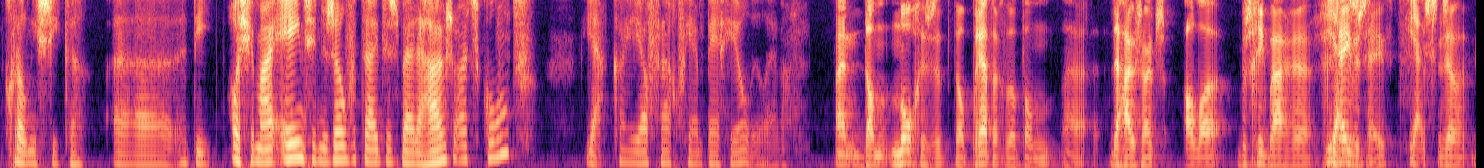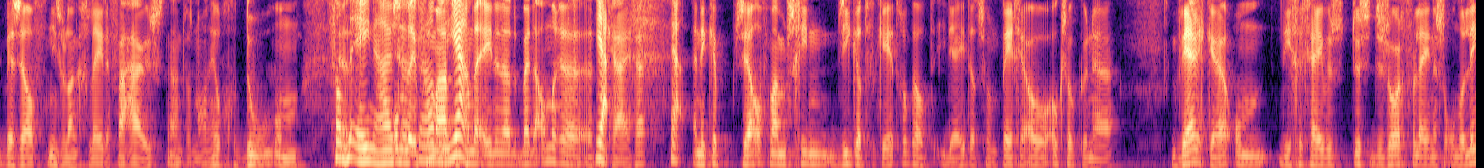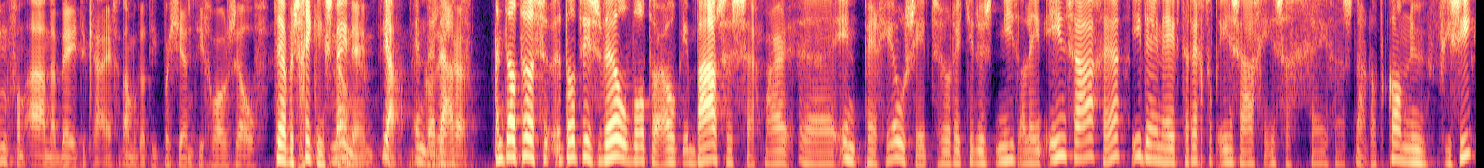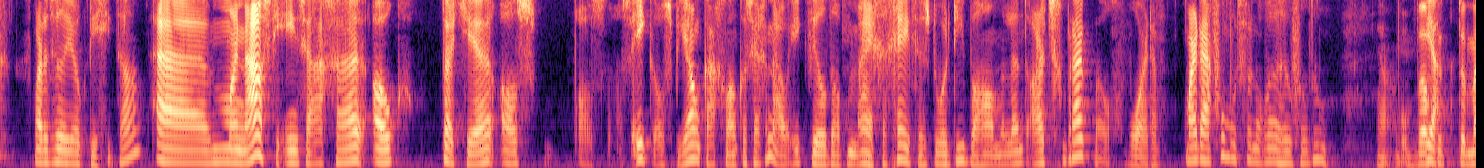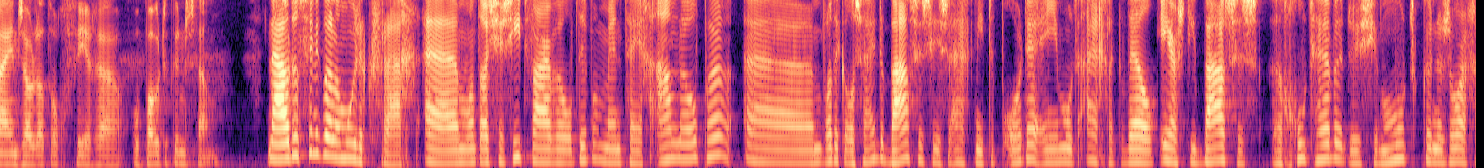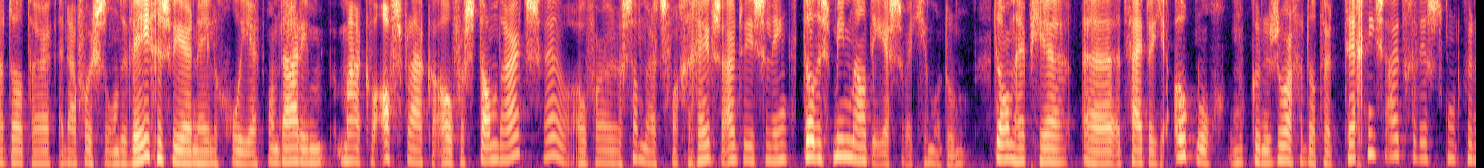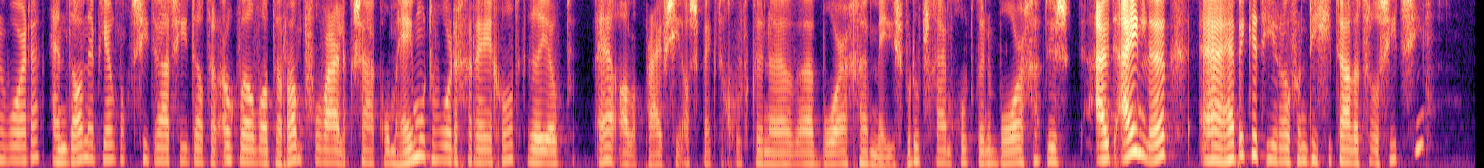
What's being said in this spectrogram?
Chronisch zieken. Uh, die. Als je maar eens in de zoveel tijd eens bij de huisarts komt, ja, kan je je afvragen of jij een PGO wil hebben. En dan nog is het wel prettig dat dan uh, de huisarts alle beschikbare gegevens Juist. heeft. Juist. Ik ben zelf niet zo lang geleden verhuisd. Nou, het was nog een heel gedoe om, van de ene huisarts om de informatie ja. van de ene naar de, bij de andere uh, te Ja. krijgen. Ja. En ik heb zelf, maar misschien zie ik dat verkeerd, ook wel het idee dat zo'n PGO ook zou kunnen werken om die gegevens tussen de zorgverleners onderling van A naar B te krijgen. Namelijk dat die patiënt die gewoon zelf ter beschikking stelt. meeneemt. Ja, inderdaad. zeggen, En dat, was, dat is wel wat er ook in basis, zeg maar, eh, in PGO zit. Zodat je dus niet alleen inzage, hè. iedereen heeft recht op inzage in zijn gegevens. Nou, dat kan nu fysiek, maar dat wil je ook digitaal. Eh, maar naast die inzage ook dat je als, als, als ik, als Bianca, gewoon kan zeggen... nou, ik wil dat mijn gegevens door die behandelend arts gebruikt mogen worden. Maar daarvoor moeten we nog wel heel veel doen. ja, op welke Ja. termijn zou dat ongeveer eh, op poten kunnen staan? Nou, dat vind ik wel een moeilijke vraag. Eh, want als je ziet waar we op dit moment tegenaan lopen, eh, wat ik al zei, de basis is eigenlijk niet op orde. En je moet eigenlijk wel eerst die basis eh, goed hebben. Dus je moet kunnen zorgen dat er, en daarvoor is wegens weer een hele goede. Want daarin maken we afspraken over standaards, hè, over standaards van gegevensuitwisseling. Dat is minimaal het eerste wat je moet doen. Dan heb je eh, het feit dat je ook nog moet kunnen zorgen dat er technisch uitgewisseld moet kunnen worden. En dan heb je ook nog de situatie dat er ook wel wat randvoorwaardelijke zaken omheen moeten worden geregeld. Wil je ook alle privacy-aspecten goed kunnen eh, borgen, medisch beroepsgeheim goed kunnen borgen. Dus uiteindelijk eh, heb ik het hier over een digitale transitie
